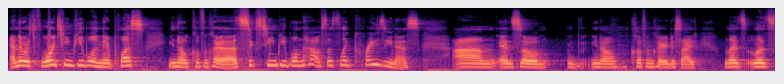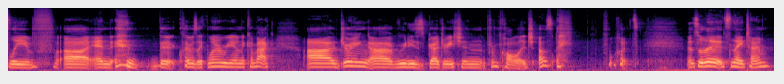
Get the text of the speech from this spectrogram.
and there was 14 people in there plus, you know, Cliff and Claire. That's 16 people in the house. That's like craziness. Um, and so, you know, Cliff and Claire decide let's let's leave. Uh, and, and the, Claire was like, when are we to come back? Uh, during uh, Rudy's graduation from college. I was like, what? And so then it's nighttime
